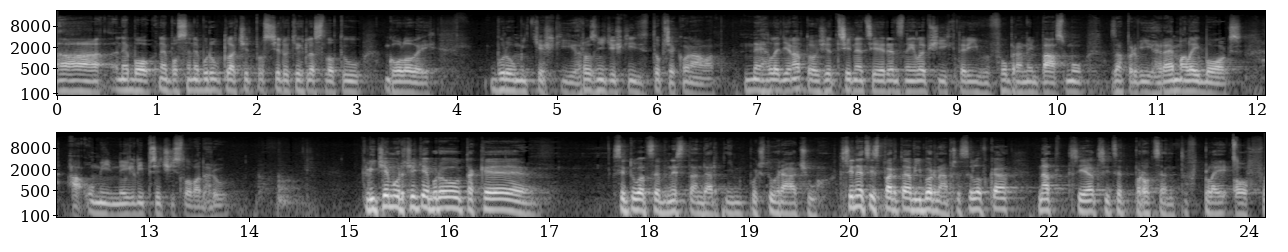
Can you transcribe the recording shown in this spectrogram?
uh, nebo, nebo se nebudou tlačit prostě do těchto slotů gólových. Budou mít těžký, hrozně těžký to překonávat. Nehledě na to, že Třinec je jeden z nejlepších, který v obraném pásmu za prvý hraje malý box a umí nejlíp přečíslovat hru. Klíčem určitě budou také situace v nestandardním počtu hráčů. Třinec i Sparta výborná přesilovka nad 33% v playoff.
